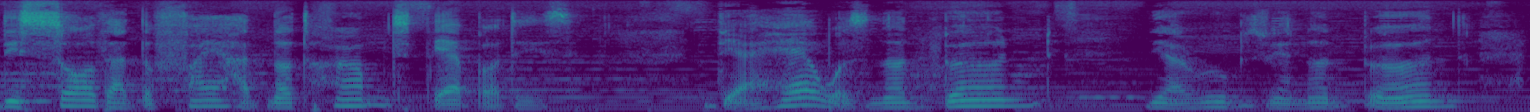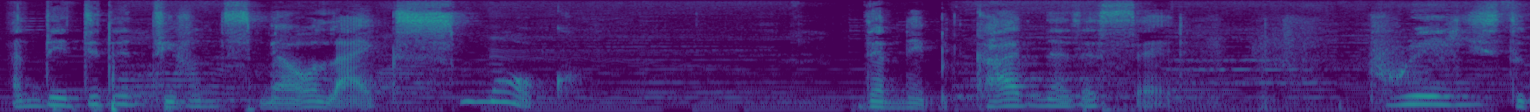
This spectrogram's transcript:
They saw that the fire had not harmed their bodies. Their hair was not burned, their robes were not burned, and they didn't even smell like smoke. Then Nebuchadnezzar said, Praise the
